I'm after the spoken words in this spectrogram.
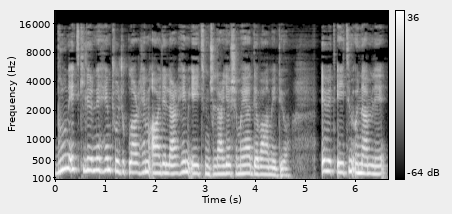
Bunun etkilerini hem çocuklar hem aileler hem eğitimciler yaşamaya devam ediyor. Evet eğitim önemli.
